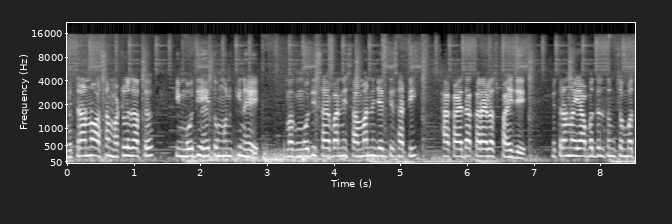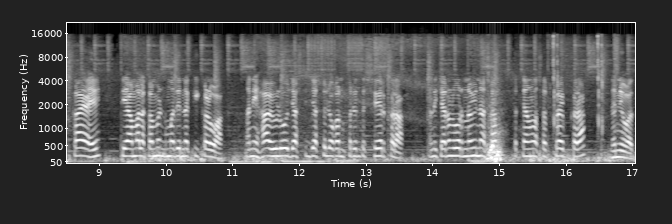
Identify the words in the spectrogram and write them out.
मित्रांनो असं म्हटलं जातं की मोदी हे तो मुमकिन आहे. मग मोदी साहेबांनी सामान्य जनतेसाठी हा कायदा करायलाच पाहिजे. मित्रांनो याबद्दल तुमचं मत काय आहे ते आम्हाला कमेंटमध्ये नक्की कळवा. आणि हा व्हिडिओ जास्तीत जास्त लोकांपर्यंत शेअर करा. आणि चॅनलवर नवीन असाल तर चॅनलला सबस्क्राईब करा. धन्यवाद.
